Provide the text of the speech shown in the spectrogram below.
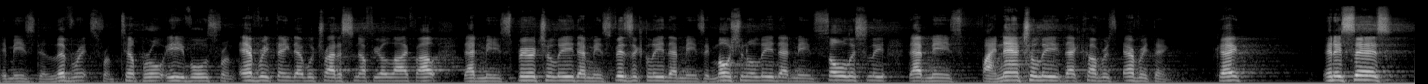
it means deliverance from temporal evils, from everything that would try to snuff your life out. That means spiritually, that means physically, that means emotionally, that means soulishly, that means financially, that covers everything. Okay? And it says,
